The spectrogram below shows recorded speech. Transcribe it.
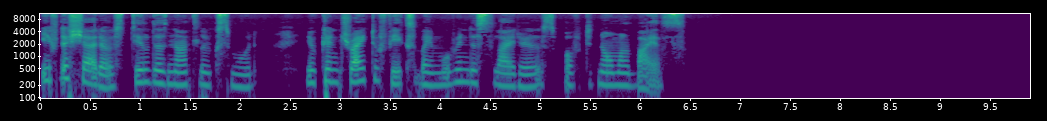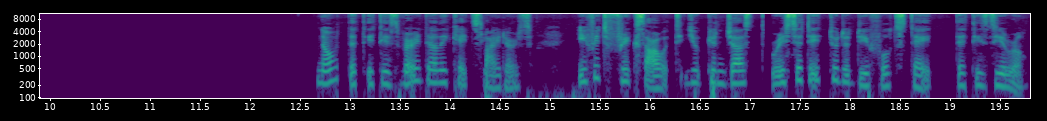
If the shadow still does not look smooth, you can try to fix by moving the sliders of the normal bias. Note that it is very delicate sliders. If it freaks out, you can just reset it to the default state that is zero.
